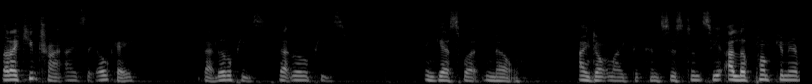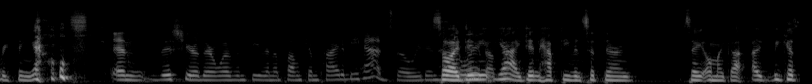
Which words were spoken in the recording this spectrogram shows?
But I keep trying. I say, okay, that little piece, that little piece. And guess what? No, I don't like the consistency. I love pumpkin everything else. and this year there wasn't even a pumpkin pie to be had, so we didn't. so have I didn't. Yeah, that. I didn't have to even sit there and say, "Oh my god," I, because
